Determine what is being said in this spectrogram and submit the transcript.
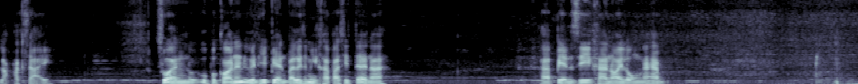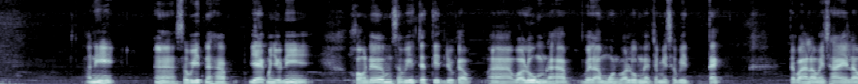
หลักพักสาย ส่วนอุปกรณ์อื่นๆที่เปลี่ยนไปก็จะมีคาปาซิเตอร์นะครับเปลี่ยน C ค่าน้อยลงนะครับ อันนี้อ่าสวิตช์นะครับ แยกมันอยู่นี่ของเดิมสวิตช์จะติดอยู่กับอ่าวอลลุ่มนะครับ เวลาหมุนวอลลุ่มเนี่ยจะมีสวิตช์แท็กแต่ว่าเราไม่ใช้เรา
